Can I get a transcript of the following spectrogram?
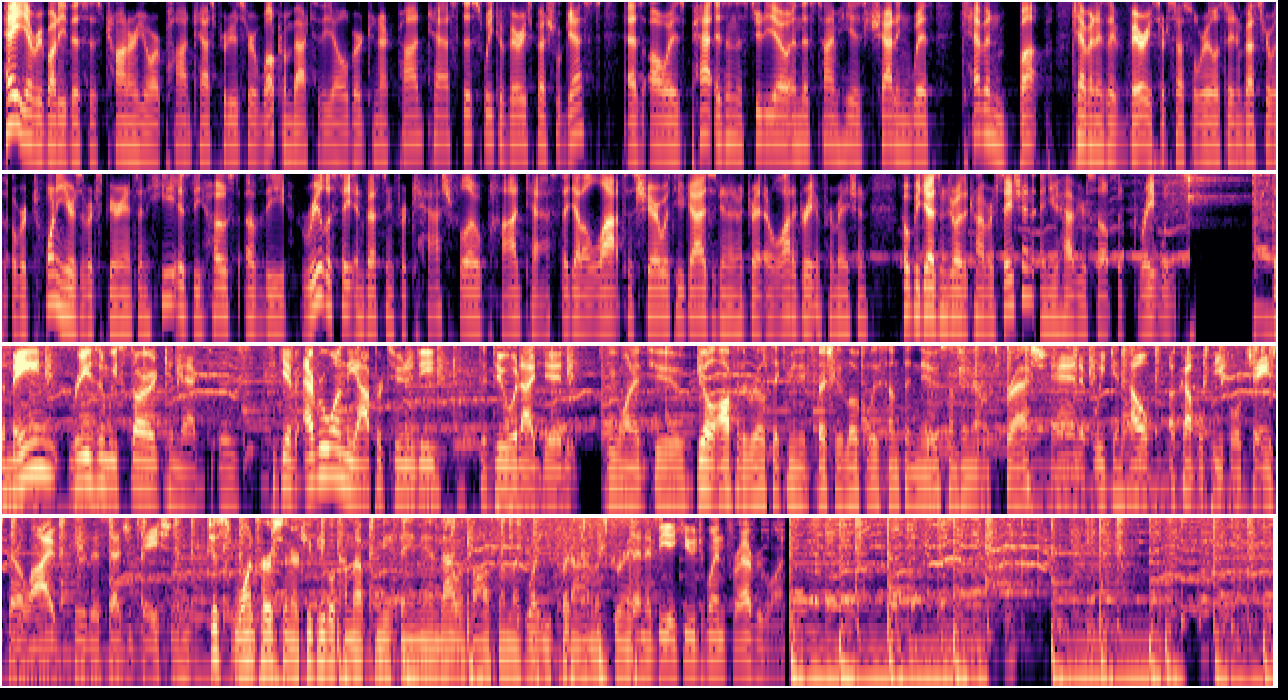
Hey, everybody, this is Connor, your podcast producer. Welcome back to the Yellowbird Connect podcast. This week, a very special guest. As always, Pat is in the studio, and this time he is chatting with Kevin Bupp. Kevin is a very successful real estate investor with over 20 years of experience, and he is the host of the Real Estate Investing for Cash Flow podcast. They got a lot to share with you guys, They're going and a lot of great information. Hope you guys enjoy the conversation, and you have yourselves a great week. The main reason we started Connect is to give everyone the opportunity to do what I did. We wanted to be able to offer the real estate community, especially locally, something new, something that was fresh. And if we can help a couple people change their lives through this education, just one person or two people coming up to me saying, Man, that was awesome. Like what you put on was great. Then it'd be a huge win for everyone.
